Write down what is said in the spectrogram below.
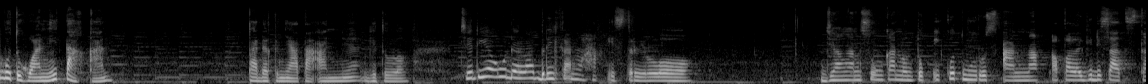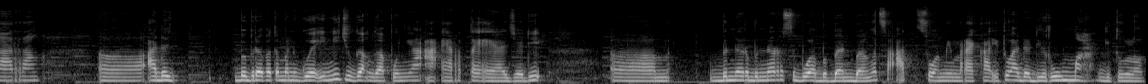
butuh wanita kan? Pada kenyataannya gitu loh. Jadi ya udahlah berikanlah hak istri lo. Jangan sungkan untuk ikut ngurus anak, apalagi di saat sekarang uh, ada beberapa teman gue ini juga nggak punya ART ya. Jadi um, benar-benar sebuah beban banget saat suami mereka itu ada di rumah gitu loh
